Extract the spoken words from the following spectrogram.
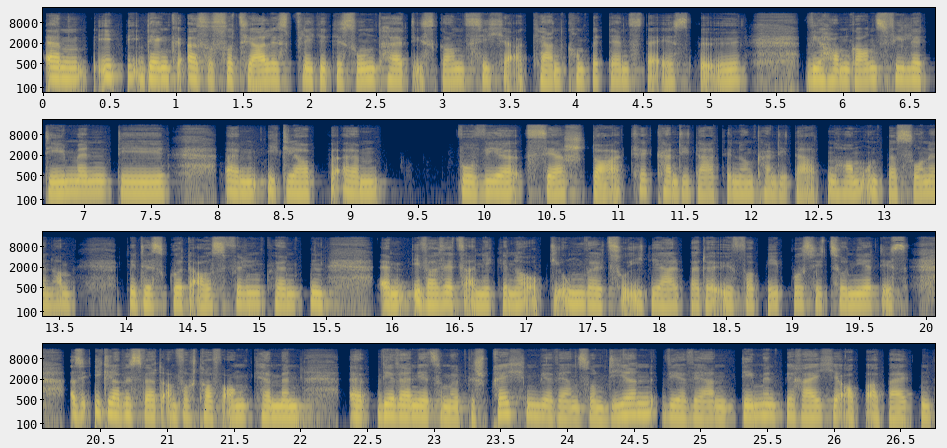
Ähm, ich, ich denke, also soziales Pflege, Gesundheit ist ganz sicher eine Kernkompetenz der SPÖ. Wir haben ganz viele Themen, die ähm, ich glaube, ähm, wo wir sehr starke Kandidatinnen und Kandidaten haben und Personen haben, die das gut ausfüllen könnten. Ähm, ich weiß jetzt auch nicht genau, ob die Umwelt so ideal bei der ÖVP positioniert ist. Also ich glaube, es wird einfach darauf ankommen, äh, wir werden jetzt einmal besprechen, wir werden sondieren, wir werden Themenbereiche abarbeiten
